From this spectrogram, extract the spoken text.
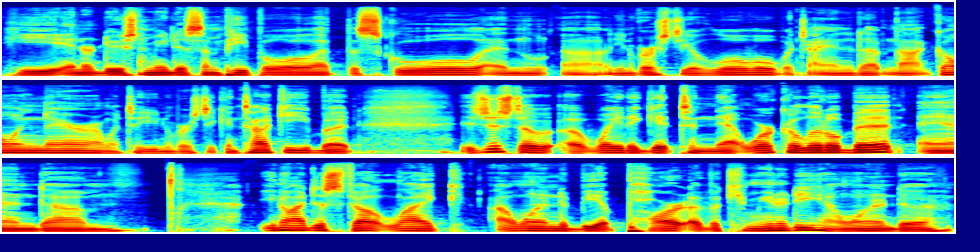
he introduced me to some people at the school and uh, University of Louisville, which I ended up not going there. I went to University of Kentucky, but it's just a, a way to get to network a little bit. And um, you know, I just felt like I wanted to be a part of a community. I wanted to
